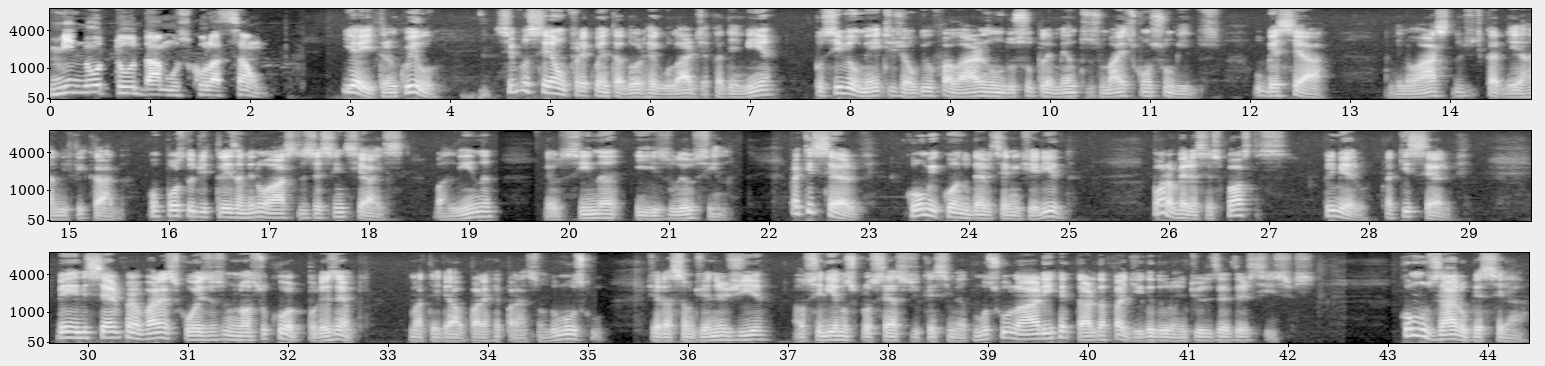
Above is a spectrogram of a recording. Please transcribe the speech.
Minuto da musculação. E aí, tranquilo? Se você é um frequentador regular de academia, possivelmente já ouviu falar num dos suplementos mais consumidos, o BCA, aminoácido de cadeia ramificada, composto de três aminoácidos essenciais: valina, leucina e isoleucina. Para que serve? Como e quando deve ser ingerido? Bora ver as respostas? Primeiro, para que serve? Bem, ele serve para várias coisas no nosso corpo, por exemplo, material para reparação do músculo, geração de energia, auxilia nos processos de crescimento muscular e retarda a fadiga durante os exercícios. Como usar o BCA?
